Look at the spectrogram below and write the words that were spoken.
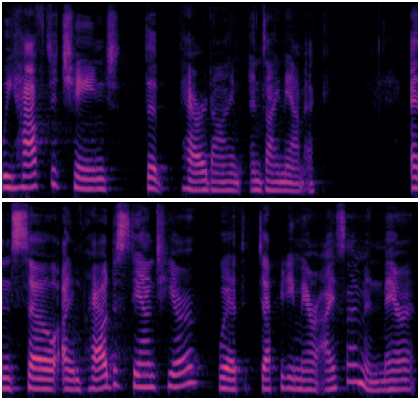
We have to change the paradigm and dynamic. And so I'm proud to stand here with Deputy Mayor Isom and Mayor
